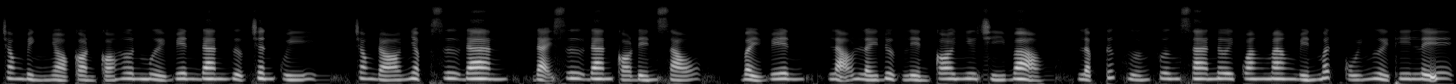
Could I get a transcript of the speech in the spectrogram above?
trong bình nhỏ còn có hơn 10 viên đan dược chân quý. Trong đó nhập sư đan, đại sư đan có đến 6, 7 viên, lão lấy được liền coi như trí bảo lập tức hướng phương xa nơi quang mang biến mất cúi người thi lễ.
